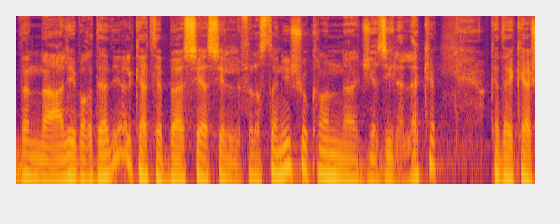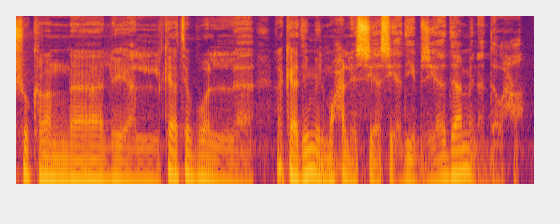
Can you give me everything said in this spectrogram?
إذا علي بغدادي الكاتب السياسي الفلسطيني شكرا جزيلا لك. كذلك شكرا للكاتب والأكاديمي المحلل السياسي أديب زيادة من الدوحة.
